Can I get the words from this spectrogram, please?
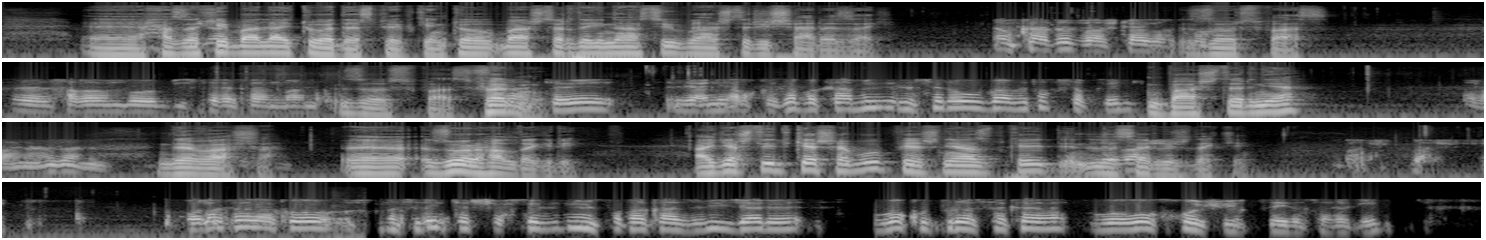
حەزەکەی با لای تۆ دەست پێ بکەین تۆ باشتر دەی ناسی و باشتری شارەزای ئەم کاتت باشکە زۆر سپاس. سەڵام بۆ بیستەرەکانمان زۆر سوپاس فەرمو ینی ئەڵلقەکە بە کاملی لەسەر ئەو بابەتە قسە بکەین باشتر نییە دێ باشە زۆر هەڵدەگری ئەگەر شتی کەش هەبوو پێشنیاز بکەیت لەسەر وش دەکەین وڵاتەکۆ مەسلەی تەرشحکردنی سەپا کازمی جارێ وەکو پرۆسەکە وەک خۆشی قسەی لەسەرەکەین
